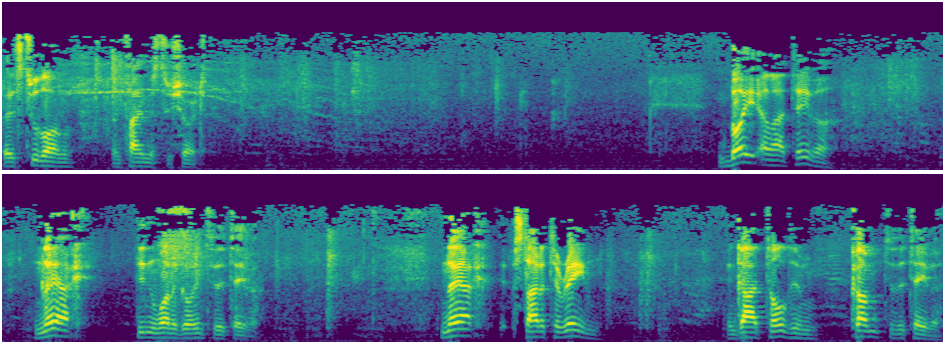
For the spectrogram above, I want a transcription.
But it's too long and time is too short. Boy el ha-teva, didn't want to go into the Teva. Noach started to rain, and God told him, "Come to the Teva."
